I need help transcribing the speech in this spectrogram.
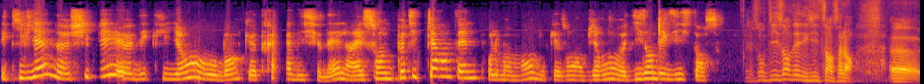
et qui viennent shipper des clients aux banques traditionnelles. Hein. Elles sont une petite quarantaine pour le moment, donc elles ont environ 10 ans d'existence. Elles ont 10 ans d'existence. Alors, euh,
